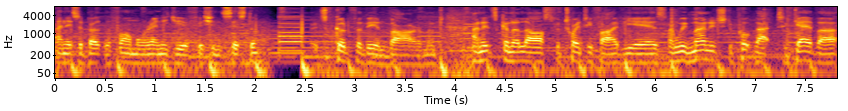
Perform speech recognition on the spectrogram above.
and it's about the far more energy efficient system. It's good for the environment and it's going to last for 25 years and we've managed to put that together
